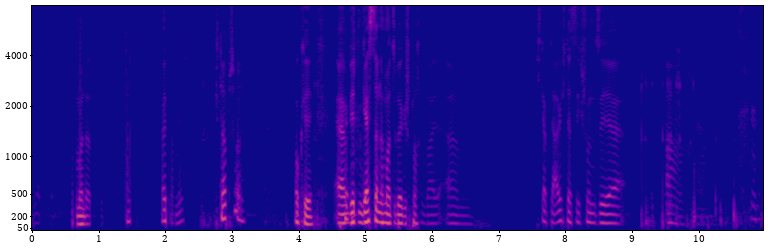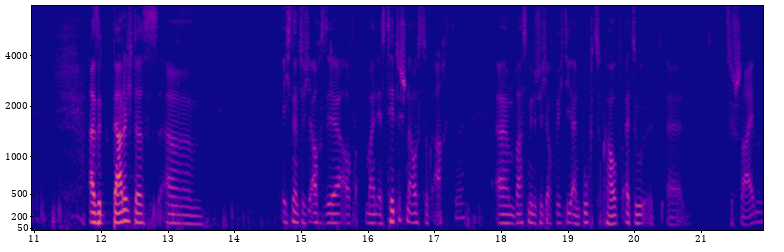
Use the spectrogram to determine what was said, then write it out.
Sie hatten gestern auch mal darüber gesprochen. Hört man mich? Ich glaube schon. Okay. Äh, wir hatten gestern nochmal darüber gesprochen, weil ähm, ich glaube, dadurch, dass ich schon sehr Ach, also dadurch, dass ähm, ich natürlich auch sehr auf meinen ästhetischen Ausdruck achte, ähm, war es mir natürlich auch wichtig, ein Buch zu kaufen, äh, zu, äh, zu schreiben,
